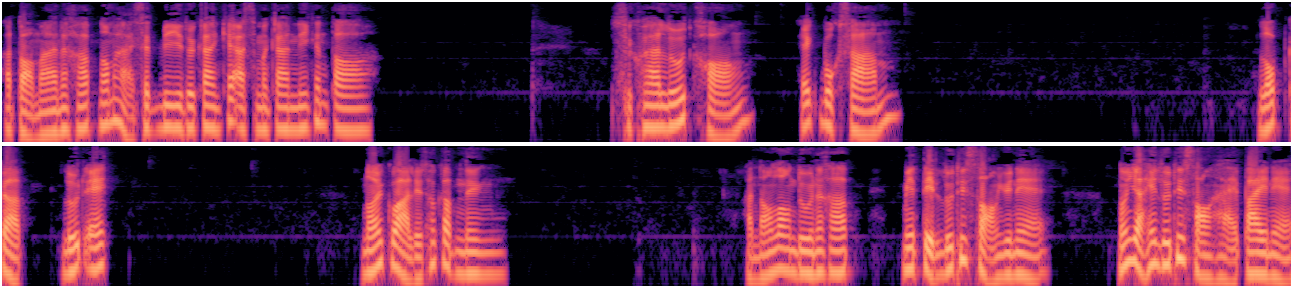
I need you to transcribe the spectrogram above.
อะต่อมานะครับ น้องมาหาเซต B โดยการแก้อสมการนี้กันต่อ square root ของ x บวก 3 ลบกับ root x น้อยกว่าหรือเท่ากับ1อะน้องลองดูนะครับ มีติดรูทที่2องอยู่เนี่ย น้องอยากให้รูทที่2หายไปเนี่ย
